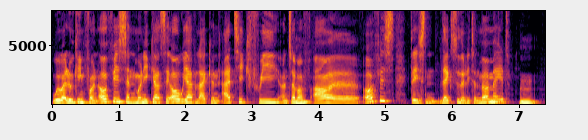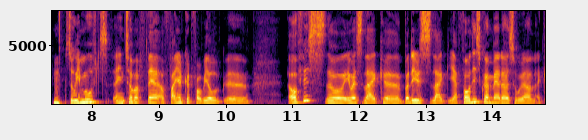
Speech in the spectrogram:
we were looking for an office, and Monica said, "Oh, we have like an attic free on top of our uh, office. There's next to the Little Mermaid." So we moved on top of there of Final Cut for Real. Uh, office so it was like uh, but it was like yeah 40 square meters so we are like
